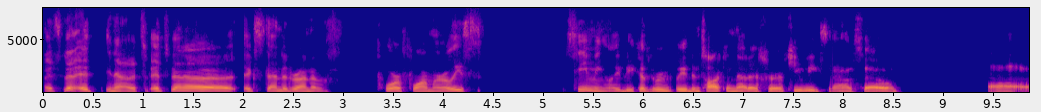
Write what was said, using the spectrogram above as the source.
it's been it you know it's it's been a extended run of poor form or at least seemingly because we've we've been talking about it for a few weeks now so uh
